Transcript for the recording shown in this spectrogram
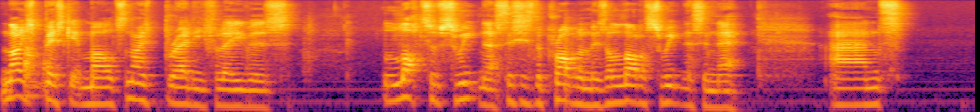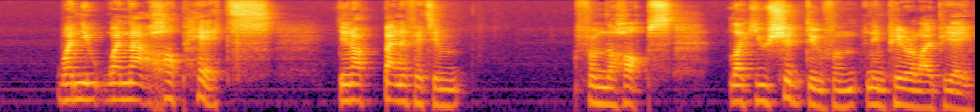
Nice biscuit malts, nice bready flavours, lots of sweetness. This is the problem. There's a lot of sweetness in there, and when you when that hop hits, you're not benefiting from the hops like you should do from an imperial IPA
